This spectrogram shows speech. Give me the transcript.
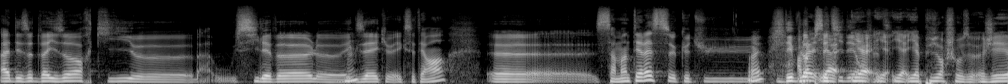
à des advisors qui, euh, bah, ou C-level, euh, mhm. exec, etc. ça m'intéresse que tu développes cette idée. Il y, a plusieurs choses. J'ai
